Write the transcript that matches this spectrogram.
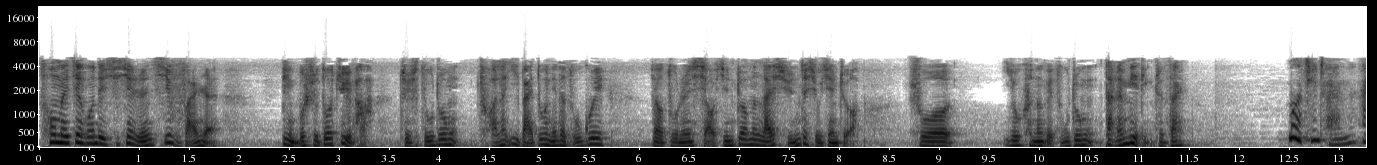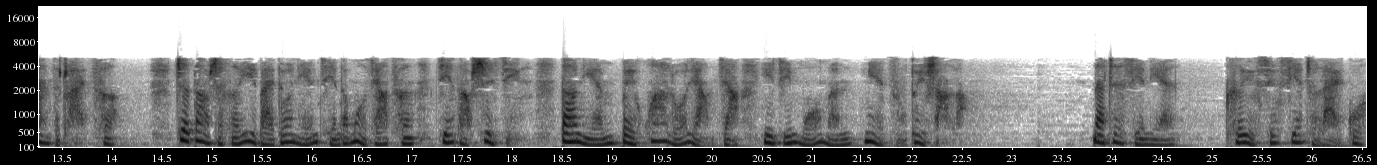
从没见过那些仙人欺负凡人，并不是多惧怕，只是族中传了一百多年的族规，要族人小心专门来寻的修仙者，说有可能给族中带来灭顶之灾。莫清晨暗自揣测，这倒是和一百多年前的莫家村街道市井，当年被花罗两家以及魔门灭族对上了。那这些年。可有修仙者来过？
